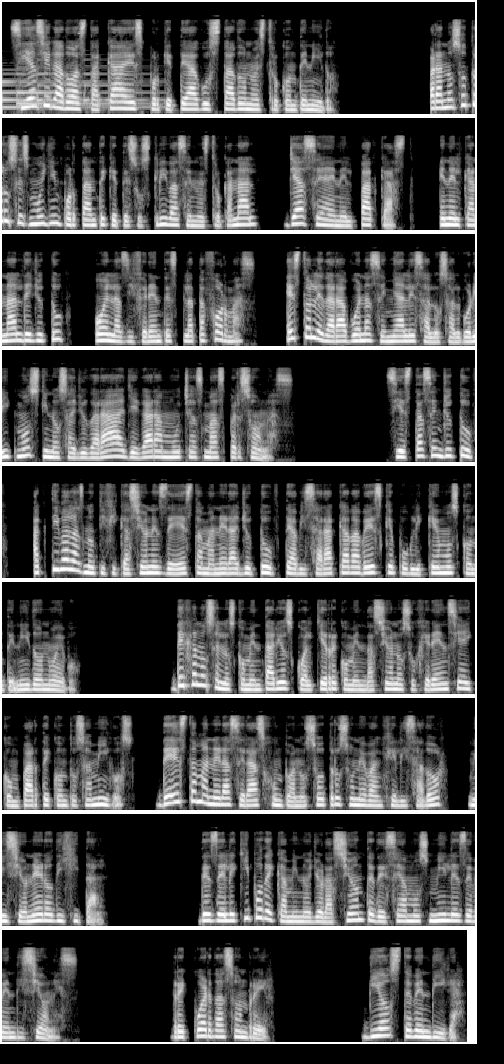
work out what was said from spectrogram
Si has llegado hasta acá es porque te ha gustado nuestro contenido. Para nosotros es muy importante que te suscribas en nuestro canal, ya sea en el podcast, en el canal de YouTube o en las diferentes plataformas. Esto le dará buenas señales a los algoritmos y nos ayudará a llegar a muchas más personas. Si estás en YouTube, Activa las notificaciones de esta manera YouTube te avisará cada vez que publiquemos contenido nuevo. Déjanos en los comentarios cualquier recomendación o sugerencia y comparte con tus amigos. De esta manera serás junto a nosotros un evangelizador, misionero digital. Desde el equipo de Camino y Oración te deseamos miles de bendiciones. Recuerda sonreír. Dios te bendiga.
